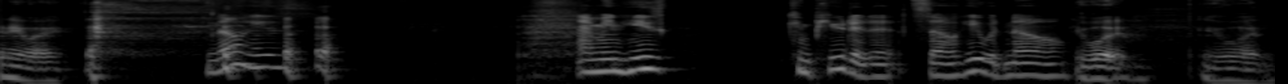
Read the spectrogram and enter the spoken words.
Anyway. No, he's. I mean, he's computed it, so he would know. He would. He would.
